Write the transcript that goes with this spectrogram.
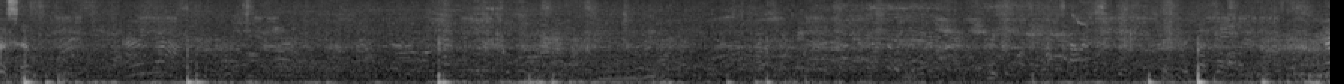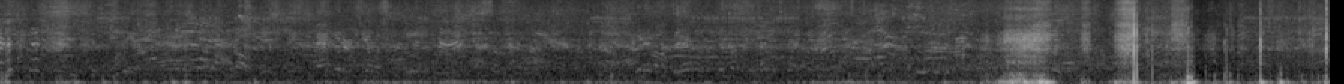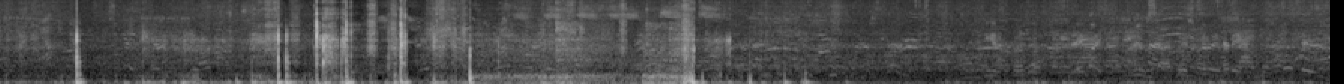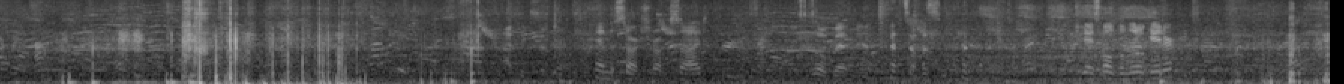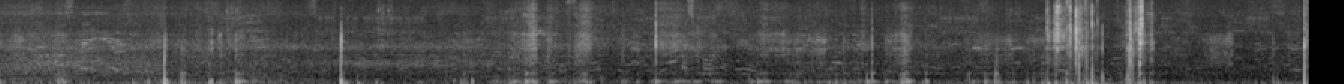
Yes, him. Star Truck side? A little bit, man. That's awesome. you guys hold the little gator?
